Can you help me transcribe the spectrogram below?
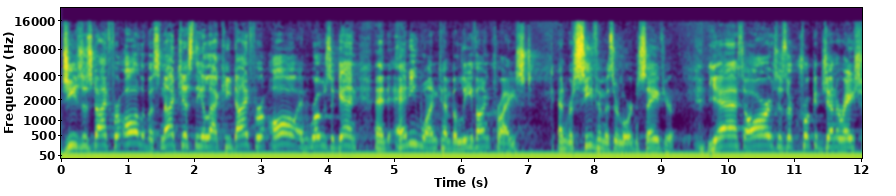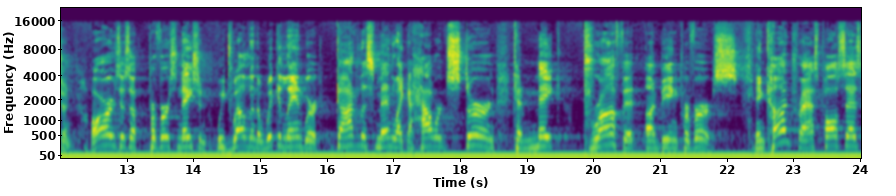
Jesus died for all of us, not just the elect. He died for all and rose again. And anyone can believe on Christ and receive him as their Lord and Savior. Yes, ours is a crooked generation. Ours is a perverse nation. We dwell in a wicked land where godless men like a Howard Stern can make profit on being perverse. In contrast, Paul says,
